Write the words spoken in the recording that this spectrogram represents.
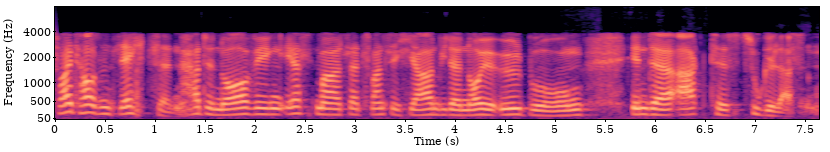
2016 hatte Norwegen erstmals seit 20 Jahren wieder neue Ölbohrungen in der Arktis zugelassen.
